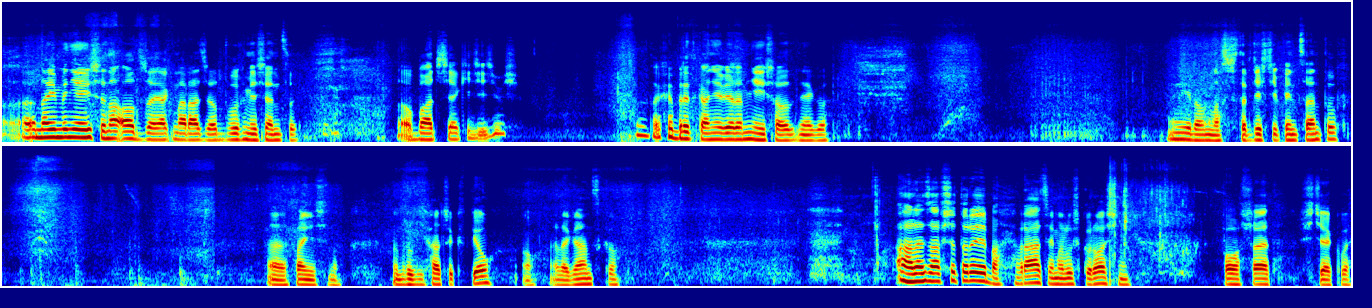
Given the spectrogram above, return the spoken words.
E, Najmniejszy na odrze, jak na razie, od dwóch miesięcy. Zobaczcie, jaki dzidziuś. No, ta hybrydka niewiele mniejsza od niego. Ile on nas? 45 centów. Ale fajnie się na, na drugi haczyk wpiął. O, elegancko. Ale zawsze to ryba. Wracaj, maluszku, rośnij. Poszedł, wściekły.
